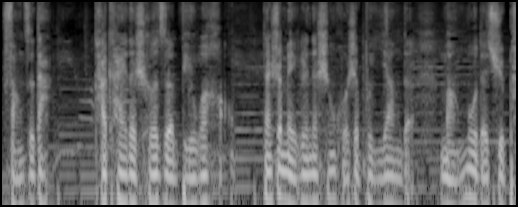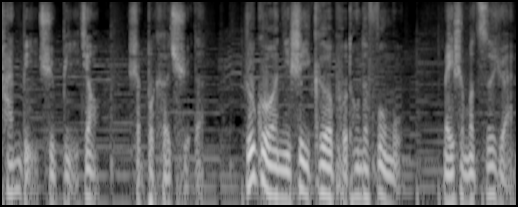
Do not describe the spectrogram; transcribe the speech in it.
房子大，他开的车子比我好。但是每个人的生活是不一样的，盲目的去攀比、去比较是不可取的。如果你是一个普通的父母，没什么资源，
